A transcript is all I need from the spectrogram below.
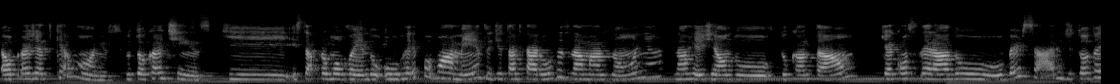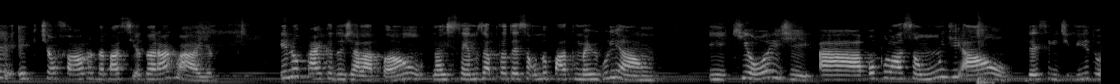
é o projeto Quelônios, do Tocantins, que está promovendo o repovoamento de tartarugas da Amazônia, na região do, do Cantão, que é considerado o berçário de toda a ictiofauna da bacia do Araguaia. E no Parque do Jalapão, nós temos a proteção do pato mergulhão, e que hoje a população mundial desse indivíduo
